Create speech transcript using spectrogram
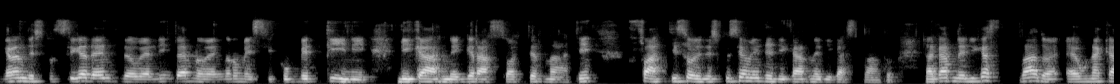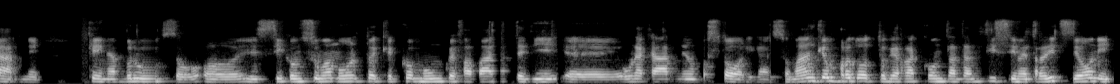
grande stuzzicadente dove all'interno vengono messi cubettini di carne e grasso alternati, fatti solo ed esclusivamente di carne di castrato. La carne di castrato è una carne che in Abruzzo oh, si consuma molto e che comunque fa parte di eh, una carne un po' storica. Insomma, anche un prodotto che racconta tantissime tradizioni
